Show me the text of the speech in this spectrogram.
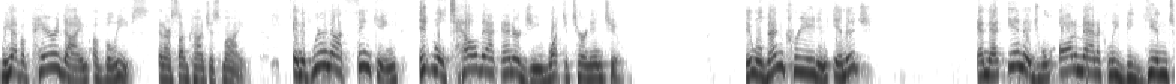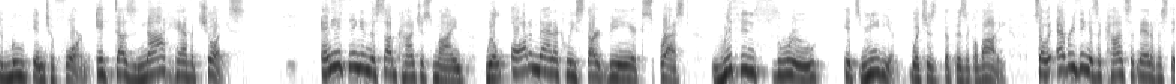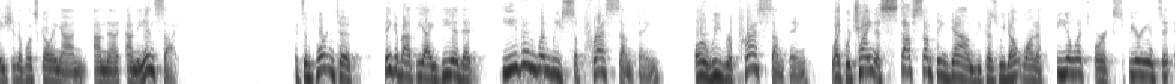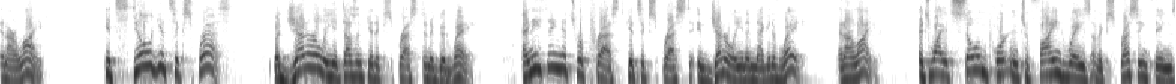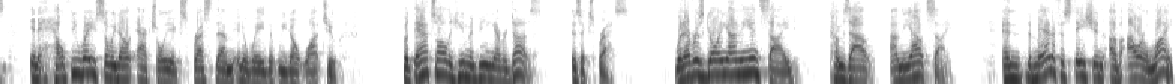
We have a paradigm of beliefs in our subconscious mind. And if we're not thinking, it will tell that energy what to turn into. It will then create an image, and that image will automatically begin to move into form. It does not have a choice. Anything in the subconscious mind will automatically start being expressed with and through its medium, which is the physical body. So everything is a constant manifestation of what's going on on the on the inside. It's important to think about the idea that even when we suppress something or we repress something, like we're trying to stuff something down because we don't want to feel it or experience it in our life, it still gets expressed, but generally it doesn't get expressed in a good way. Anything that's repressed gets expressed in generally in a negative way in our life. It's why it's so important to find ways of expressing things in a healthy way so we don't actually express them in a way that we don't want to. But that's all the human being ever does is express. Whatever's going on the inside comes out on the outside. And the manifestation of our life,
